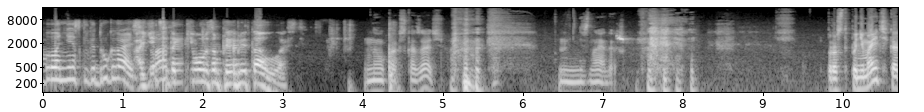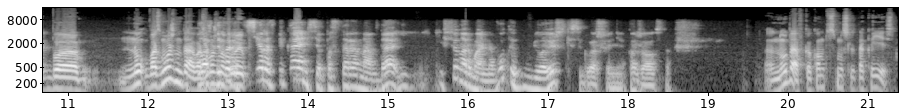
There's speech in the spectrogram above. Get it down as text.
была несколько другая А Ельцин ситуация. таким образом приобретал власть. Ну, как сказать? Не знаю даже. Просто понимаете, как бы... Ну, возможно, да, возможно, вы... Все разбегаемся по сторонам, да, и, все нормально. Вот и Беловежские соглашения, пожалуйста. Ну да, в каком-то смысле так и есть.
